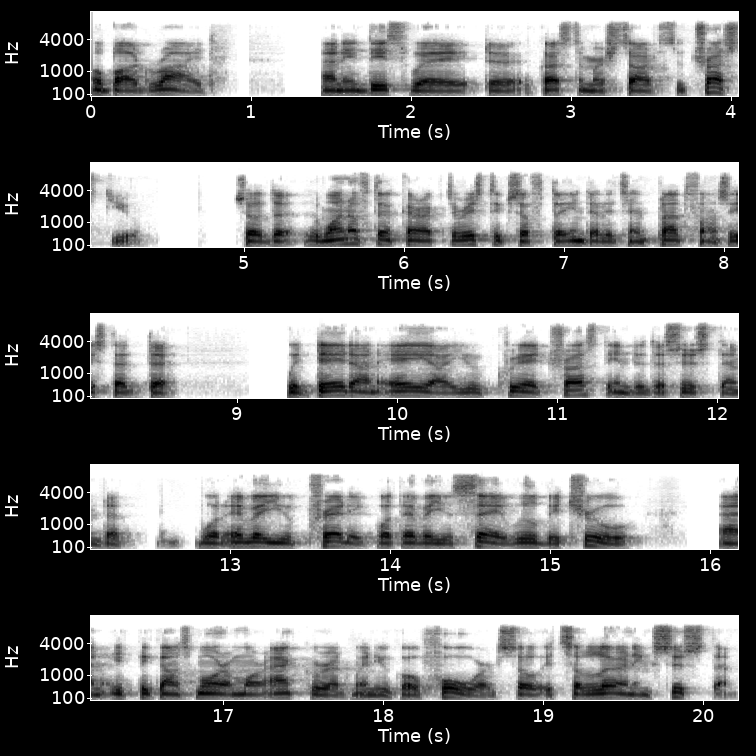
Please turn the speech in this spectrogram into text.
about right. And in this way, the customer starts to trust you. So the, one of the characteristics of the intelligent platforms is that the, with data and AI, you create trust into the system that whatever you predict, whatever you say will be true, and it becomes more and more accurate when you go forward. So it's a learning system.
